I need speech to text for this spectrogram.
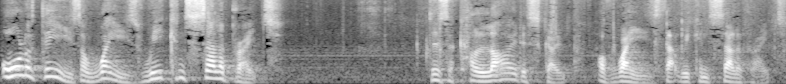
All of these are ways we can celebrate. There's a kaleidoscope of ways that we can celebrate,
